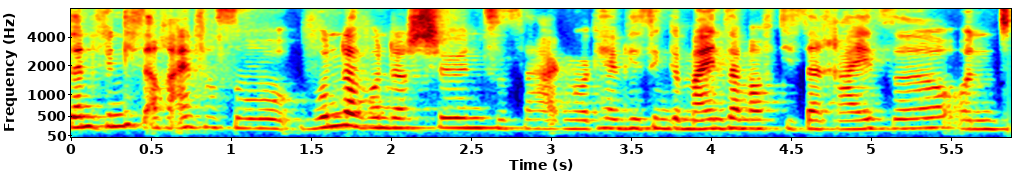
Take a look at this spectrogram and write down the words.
dann finde ich es auch einfach so wunder wunderschön zu sagen, okay, wir sind gemeinsam auf dieser Reise und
